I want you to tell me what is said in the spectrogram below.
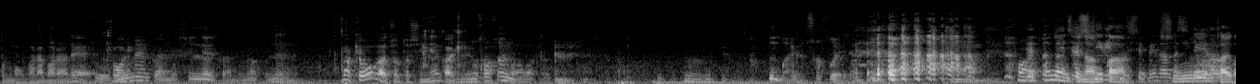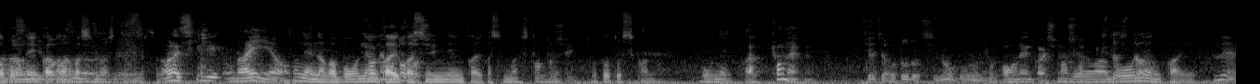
ともうバラバラで忘年会も新年会もなくね、まあ今日がちょっと新年会というか。の誘いもなかったですね。うんお前が誘えや去 去年ってなんか新年会か忘年会かなんかしましたよねあれ。仕切りないんや。去年なんか忘年会か新年会かしましたよね一昨年かな。忘年会。あ去年？違う違う一昨年の忘忘年会しましたこれは忘年会。年ね。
